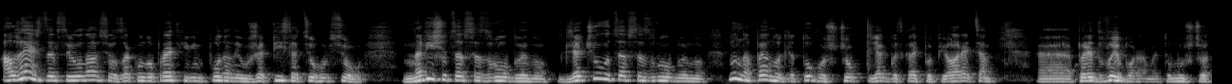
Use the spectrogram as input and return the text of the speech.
Але ж це всього-навсього законопроект він поданий вже після цього всього. Навіщо це все зроблено? Для чого це все зроблено? Ну, напевно, для того, щоб, як би сказати, попіаритися е, перед виборами, тому що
